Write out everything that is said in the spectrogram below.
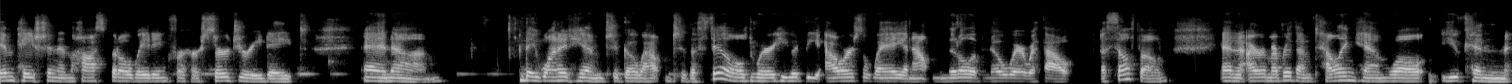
inpatient in the hospital waiting for her surgery date. And um, they wanted him to go out into the field where he would be hours away and out in the middle of nowhere without a cell phone. And I remember them telling him, well, you can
